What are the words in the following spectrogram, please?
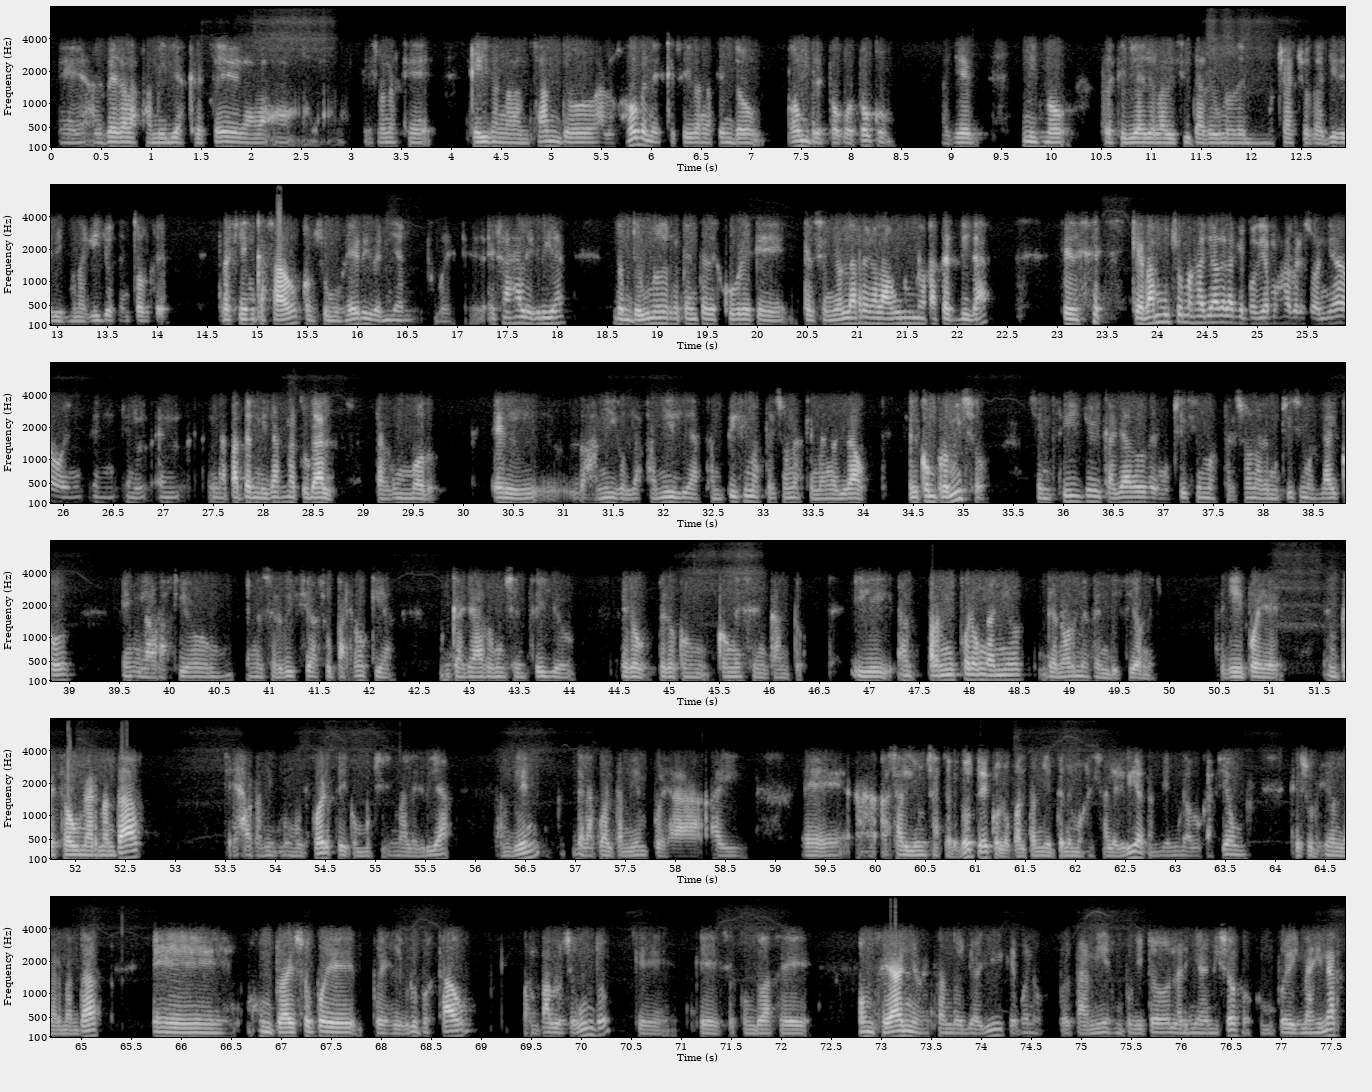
eh, al ver a las familias crecer, a, las personas que, que iban avanzando, a los jóvenes que se iban haciendo hombres poco a poco. Ayer mismo recibía yo la visita de uno de mis muchachos de allí, de mis monaguillos de entonces, recién casado con su mujer y venían pues, esas alegrías donde uno de repente descubre que, el Señor le ha regalado a uno una paternidad que, va mucho más allá de la que podíamos haber soñado en, en, en, la paternidad natural, de algún modo. El, los amigos, la familia, tantísimas personas que me han ayudado. El compromiso sencillo y callado de muchísimas personas, de muchísimos laicos, en la oración, en el servicio a su parroquia, muy callado, muy sencillo, pero, pero con, con ese encanto. Y ah, para mí fueron años de enormes bendiciones. Allí pues empezó una hermandad, que es ahora mismo muy fuerte y con muchísima alegría también, de la cual también pues hay, eh, ha salido un sacerdote, con lo cual también tenemos esa alegría, también una vocación que surgió en la hermandad. Eh, junto a eso pues, pues el grupo Scout Juan Pablo II, que, se fundó hace 11 años estando yo allí, que bueno, pues para mí es un poquito la línea de mis ojos, como puedes imaginar,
